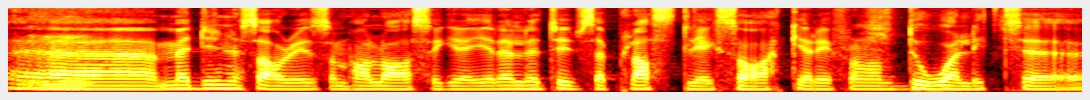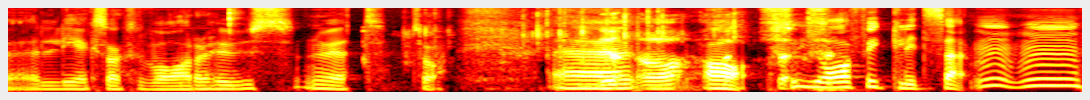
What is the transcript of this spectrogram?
Mm. Eh, med dinosaurier som har lasergrejer eller typ så plastleksaker ifrån något dåligt uh, leksaksvaruhus. Nu vet, så. Uh, ja, ja, ja så jag fick lite så här, mm, mm,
